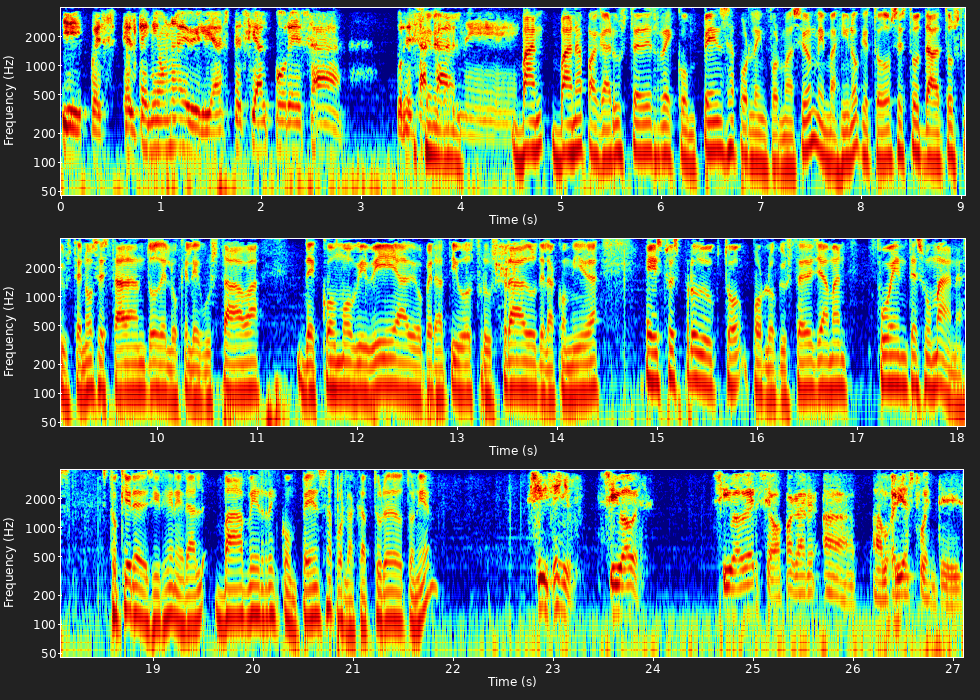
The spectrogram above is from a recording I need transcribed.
y pues él tenía una debilidad especial por esa por esa General, carne. ¿van, ¿van a pagar ustedes recompensa por la información? Me imagino que todos estos datos que usted nos está dando de lo que le gustaba, de cómo vivía, de operativos frustrados, de la comida, esto es producto por lo que ustedes llaman fuentes humanas. Esto quiere decir, general, ¿va a haber recompensa por la captura de Otoniel? Sí, señor, sí va a haber. Sí va a haber, se va a pagar a, a varias fuentes.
